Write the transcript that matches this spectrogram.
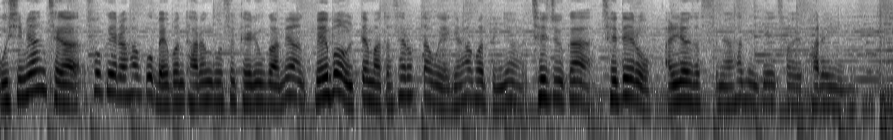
오시면 제가 소개를 하고 매번 다른 곳을 데리고 가면 매번 올 때마다 새롭다고 얘기를 하거든요. 제주가 제대로 알려졌으면 하는 게 저의 바람입니다.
